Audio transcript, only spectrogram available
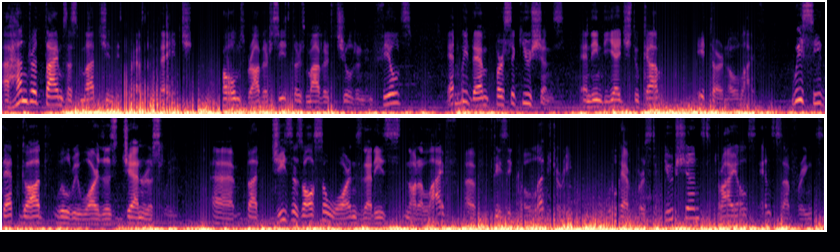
a hundred times as much in this present age homes, brothers, sisters, mothers, children, and fields, and with them persecutions, and in the age to come, eternal life. We see that God will reward us generously. Uh, but Jesus also warns that it's not a life of physical luxury. We'll have persecutions, trials, and sufferings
